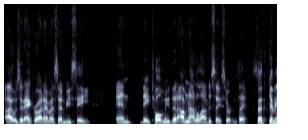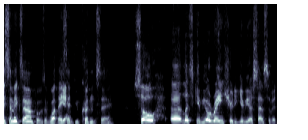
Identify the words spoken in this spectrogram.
I was an anchor on MSNBC and they told me that I'm not allowed to say certain things. So give me some examples of what they yeah. said you couldn't say. So uh, let's give you a range here to give you a sense of it.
